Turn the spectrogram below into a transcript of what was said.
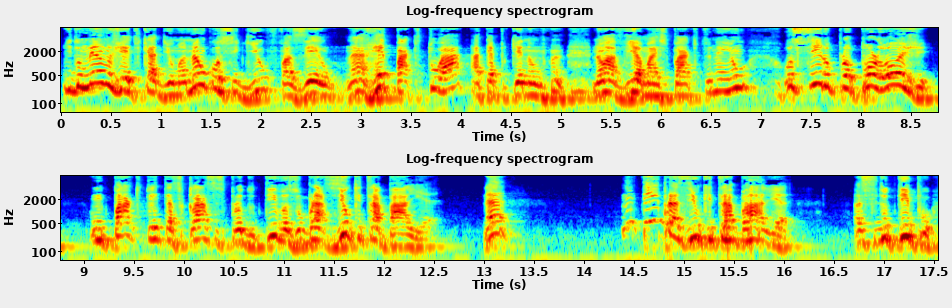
E do mesmo jeito que a Dilma não conseguiu fazer, né, repactuar, até porque não, não havia mais pacto nenhum, o Ciro propor hoje um pacto entre as classes produtivas, o Brasil que trabalha, né? Não tem Brasil que trabalha. Assim, do tipo,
